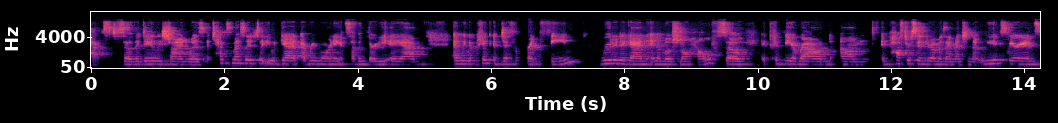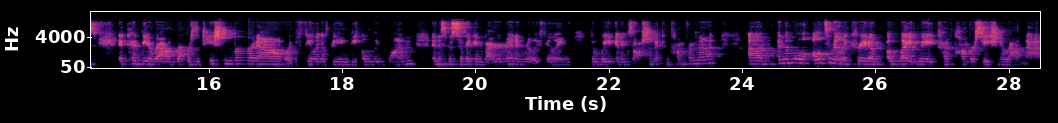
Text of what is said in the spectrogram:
text. So, the daily Shine was a text message that you would get every morning at 7:30 a.m. and we would pick a different theme rooted again in emotional health. So it could be around um, imposter syndrome, as I mentioned, that we experienced. It could be around representation burnout or the feeling of being the only one in a specific environment and really feeling the weight and exhaustion that can come from that. Um, and then we'll ultimately create a, a lightweight kind of conversation around that.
